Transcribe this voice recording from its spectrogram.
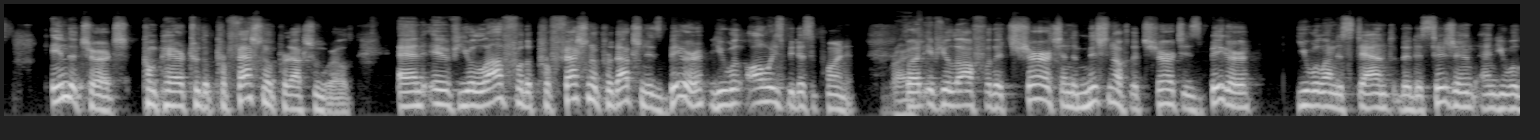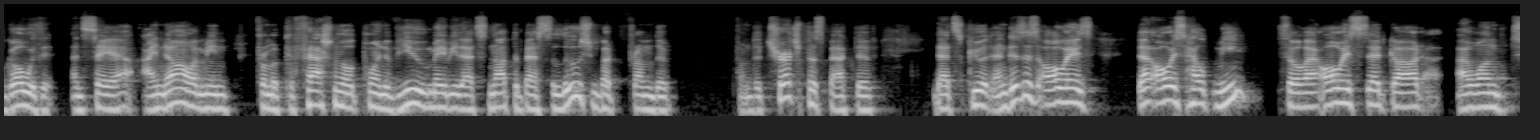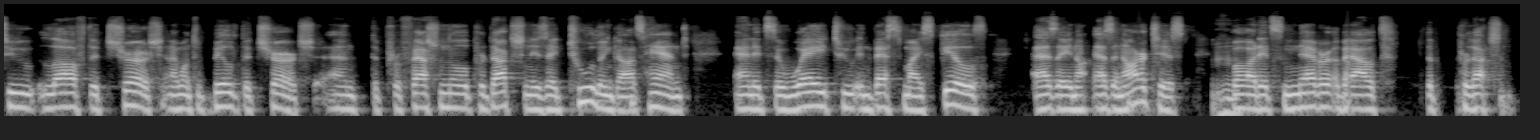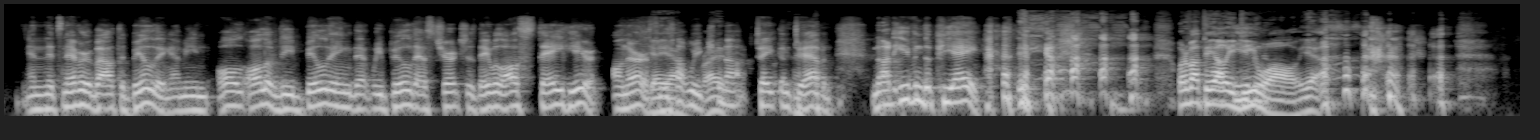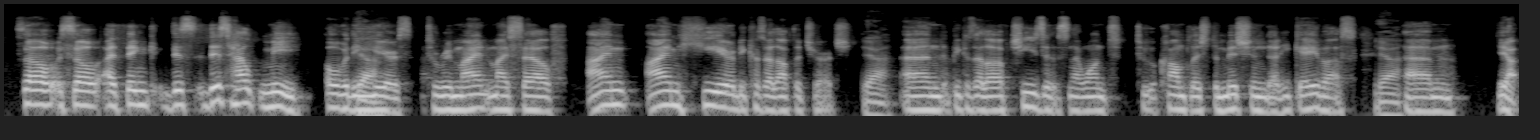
in the church compared to the professional production world. And if your love for the professional production is bigger, you will always be disappointed. Right. But if your love for the church and the mission of the church is bigger, you will understand the decision and you will go with it and say, I know, I mean, from a professional point of view, maybe that's not the best solution, but from the from the church perspective, that's good. And this is always that always helped me. So I always said, God, I want to love the church and I want to build the church. And the professional production is a tool in God's hand. And it's a way to invest my skills as a as an artist, mm-hmm. but it's never about the production and it's never about the building i mean all all of the building that we build as churches they will all stay here on earth yeah, yeah, we right. cannot take them to heaven not even the pa what about the not led even. wall yeah so so i think this this helped me over the yeah. years to remind myself i'm i'm here because i love the church yeah and because i love jesus and i want to accomplish the mission that he gave us yeah um yeah.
